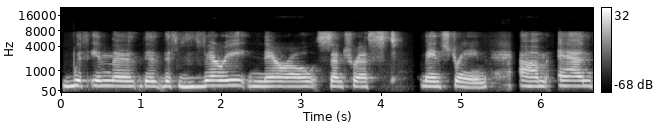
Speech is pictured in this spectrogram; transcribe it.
within the, the this very narrow centrist mainstream. Um, and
